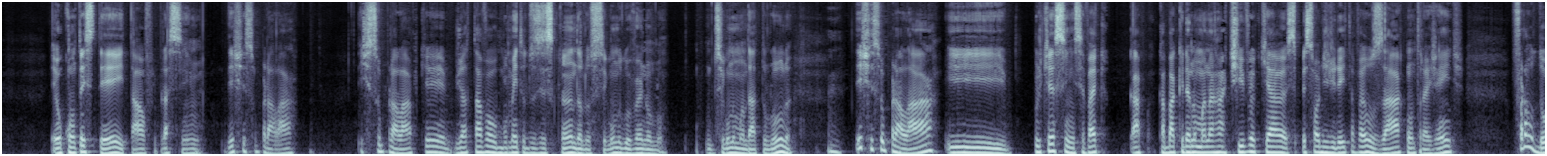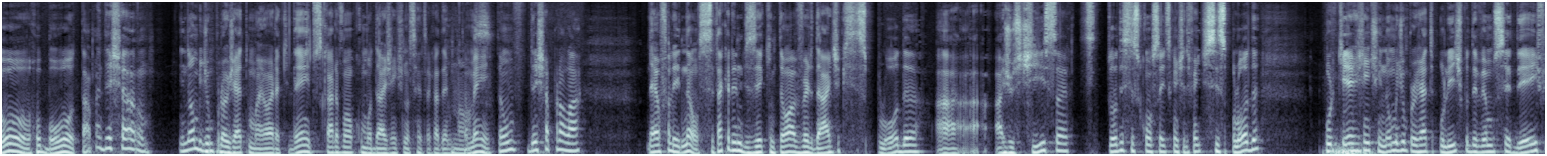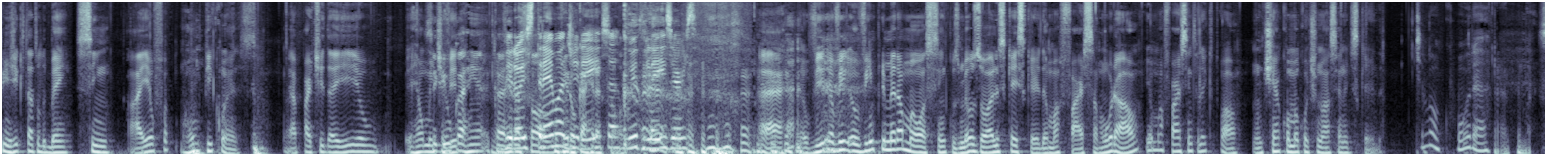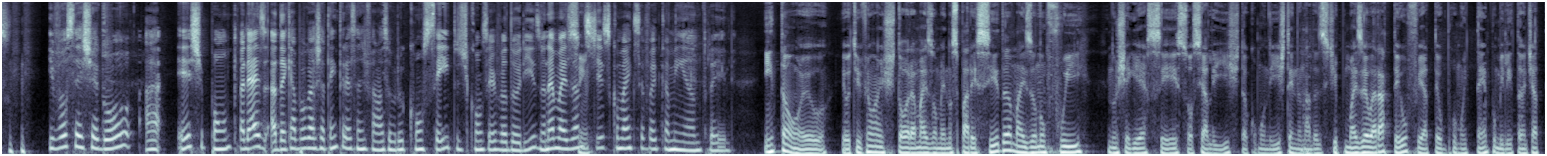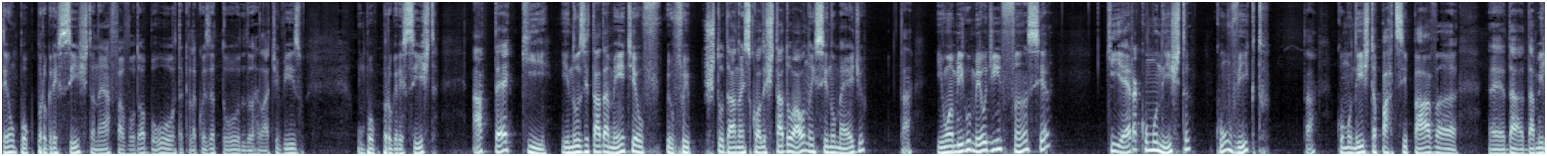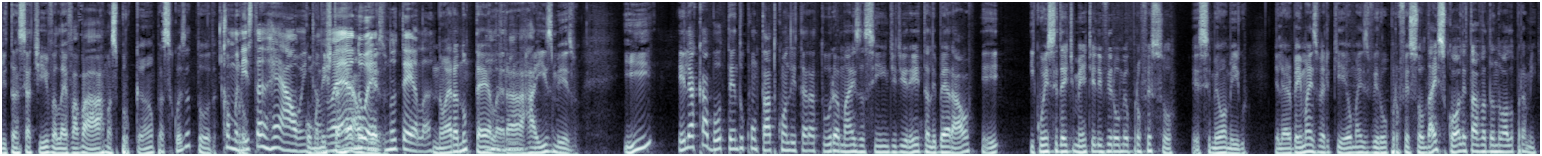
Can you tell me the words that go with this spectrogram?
Eu contestei e tal, fui para cima. Deixa isso pra lá isso para lá, porque já estava o momento dos escândalos, segundo o governo, segundo o mandato do Lula. É. Deixa isso para lá e porque assim, você vai acabar criando uma narrativa que a, esse pessoal de direita vai usar contra a gente. Fraudou, roubou, tá? Mas deixa em nome de um projeto maior aqui dentro, os caras vão acomodar a gente no centro acadêmico Nossa. também, então deixa para lá. Daí eu falei, não, você tá querendo dizer que então a verdade é que se exploda, a, a justiça, todos esses conceitos que a gente defende se exploda, porque a gente, em nome de um projeto político, devemos ceder e fingir que tá tudo bem. Sim. Aí eu rompi com eles. A partir daí eu realmente Seguiu vi... Carrinha, Virou extrema Virou direita, with lasers. é, eu vi, eu, vi, eu vi em primeira mão, assim, com os meus olhos, que a esquerda é uma farsa moral e uma farsa intelectual. Não tinha como eu continuar sendo de esquerda. Que loucura. É demais. E você chegou a este ponto. Aliás, daqui a pouco eu acho até interessante falar sobre o conceito de conservadorismo, né? Mas antes Sim. disso, como é que você foi caminhando para ele? Então, eu, eu tive uma história mais ou menos parecida, mas eu não fui, não cheguei a ser socialista, comunista, ainda nada desse tipo, mas eu era ateu, fui ateu por muito tempo, militante ateu, um pouco progressista, né? A favor do aborto, aquela coisa toda, do relativismo, um pouco progressista. Até que, inusitadamente, eu, eu fui estudar na escola estadual, no ensino médio, tá? E um amigo meu de infância, que era comunista, convicto, tá? Comunista, participava é, da, da, militância ativa, levava armas pro campo, essa coisa toda. Comunista pro... real, então, Comunista não era no, mesmo. Nutella. Não era Nutella, uhum. era a raiz mesmo. E ele acabou tendo contato com a literatura mais assim de direita, liberal, e, e coincidentemente ele virou meu professor, esse meu amigo. Ele era bem mais velho que eu, mas virou professor da escola e estava dando aula para mim.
